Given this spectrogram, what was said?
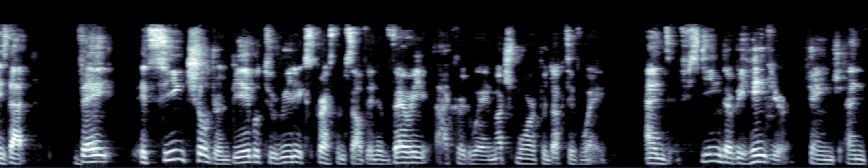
is that they it's seeing children be able to really express themselves in a very accurate way, much more productive way, and seeing their behavior change and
